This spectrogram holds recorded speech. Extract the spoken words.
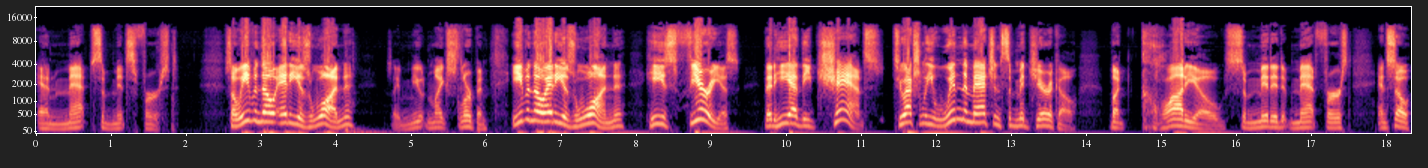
and Matt submits first. So even though Eddie has won, say mute Mike slurping, even though Eddie has won, he's furious that he had the chance to actually win the match and submit Jericho. But Claudio submitted Matt first. And so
